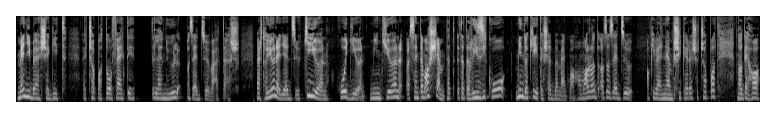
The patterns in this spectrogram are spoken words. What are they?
mennyiben segít egy csapaton feltétlenül az edzőváltás. Mert ha jön egy edző, ki jön, hogy jön, mint jön, szerintem az sem, tehát, tehát a rizikó mind a két esetben megvan. Ha marad az az edző, akivel nem sikeres a csapat, na de ha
